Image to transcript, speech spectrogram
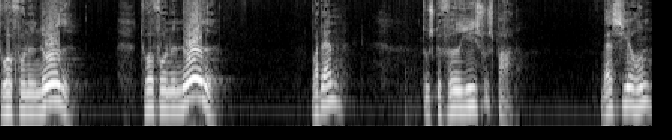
Du har fundet noget. Du har fundet noget. Hvordan? Du skal føde Jesus barn. Hvad siger hun?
